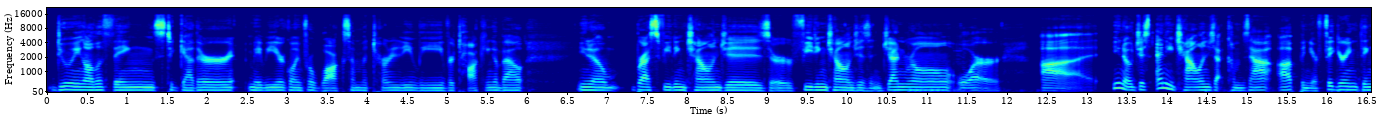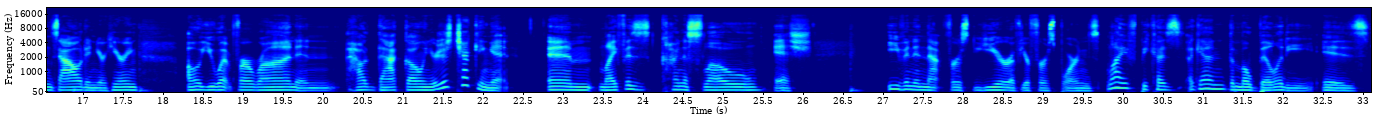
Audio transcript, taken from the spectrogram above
doing all the things together. Maybe you're going for walks on maternity leave or talking about, you know, breastfeeding challenges or feeding challenges in general or, uh, you know, just any challenge that comes out, up and you're figuring things out and you're hearing oh, you went for a run and how did that go? And you're just checking in. And life is kind of slow ish, even in that first year of your firstborn's life, because again, the mobility is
